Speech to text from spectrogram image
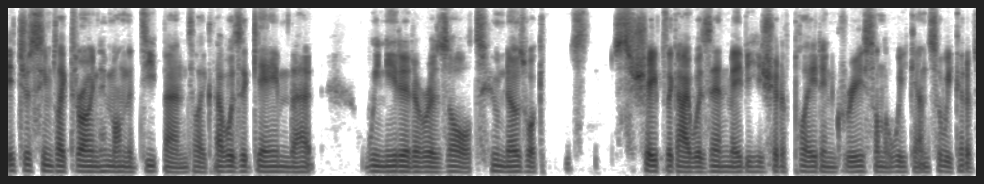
it just seems like throwing him on the deep end. Like that was a game that we needed a result. Who knows what shape the guy was in? Maybe he should have played in Greece on the weekend so we could have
